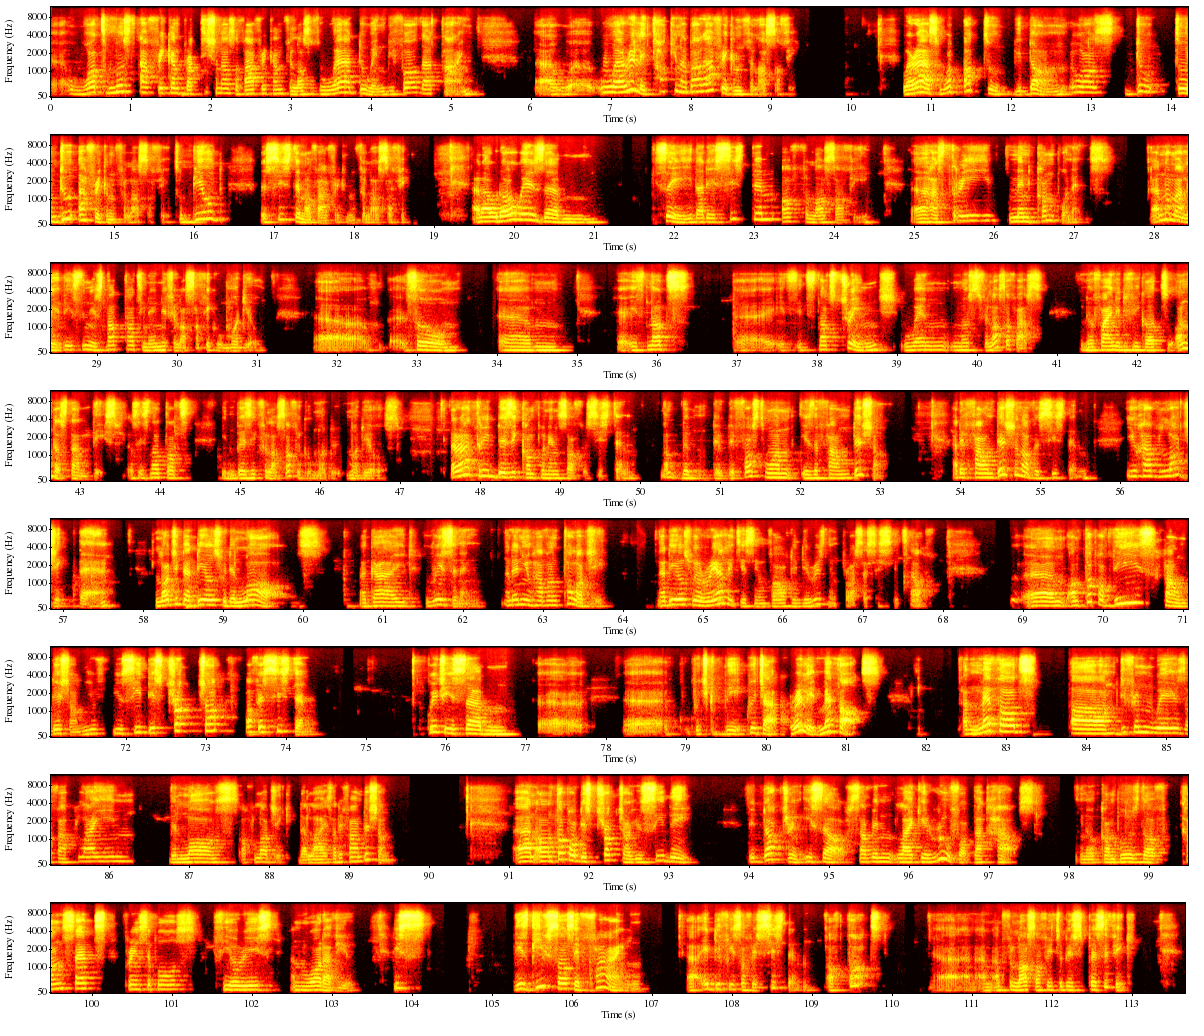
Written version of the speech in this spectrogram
uh, what most African practitioners of African philosophy were doing before that time uh, we're really talking about African philosophy. Whereas what ought to be done was do, to do African philosophy, to build a system of African philosophy. And I would always um, say that a system of philosophy uh, has three main components. And normally this thing is not taught in any philosophical module. Uh, so um, it's not Uh, it's it's not strange when most philosophers you know find it difficult to understand this because it's not taught in basic philosophical mod modules. There are three basic components of a system. The, the, the first one is the foundation. At the foundation of a system, you have logic there, logic that deals with the laws, a guide reasoning. And then you have ontology, that deals with realities involved in the reasoning processes itself. Um, on top of these foundation, you, you see the structure of a system. which is um, uh, uh, which could be which are really methods. And methods are different ways of applying the laws of logic that lies at the foundation. And on top of the structure, you see the, the doctrine itself serving like a roof of that house, you know, composed of concepts, principles, theories, and what have you. This, this gives us a fine uh, edifice of a system of thought uh, and, and philosophy to be specific.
